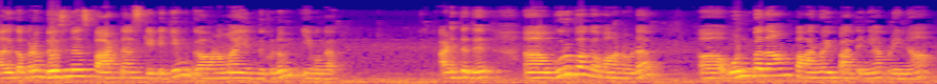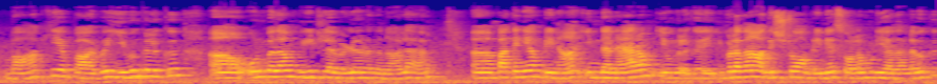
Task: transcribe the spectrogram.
அதுக்கப்புறம் பிசினஸ் பார்ட்னர்ஸ் கிட்டேயும் கவனமா இருந்துக்கணும் இவங்க. அடுத்தது குரு பகவானோட ஒன்பதாம் பார்வை பாத்தீங்க அப்படின்னா பாக்கிய பார்வை இவங்களுக்கு ஒன்பதாம் வீட்டுல விழுறதுனால அஹ், அப்படின்னா இந்த நேரம் இவங்களுக்கு இவ்வளவுதான் அதிர்ஷ்டம் அப்படின்னே சொல்ல முடியாத அளவுக்கு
